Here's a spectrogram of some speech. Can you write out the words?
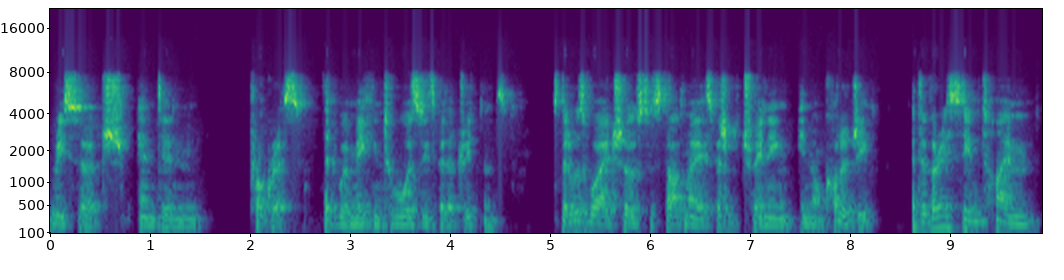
research and in progress that we're making towards these better treatments. So that was why I chose to start my specialty training in oncology. At the very same time,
